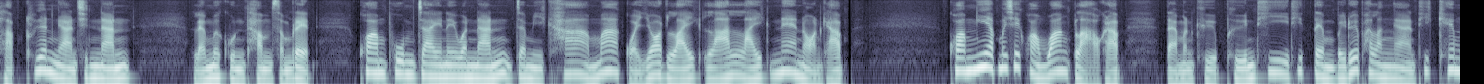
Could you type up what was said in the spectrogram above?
ขับเคลื่อนงานชิ้นนั้น และเมื่อคุณทำสำเร็จ ความภูมิใจในวันนั้นจะมีค่ามากกว่ายอดไลค์ล้านไลค์แน่นอนครับ ความเงียบไม่ใช่ความว่างเปล่าครับ แต่มันคือพื้นที่ที่เต็มไปด้วยพลังงานที่เข้ม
